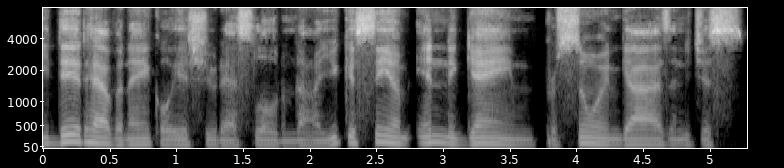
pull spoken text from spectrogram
He did have an ankle issue that slowed him down. You could see him in the game pursuing guys, and he just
